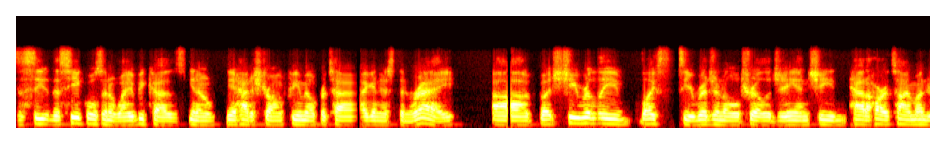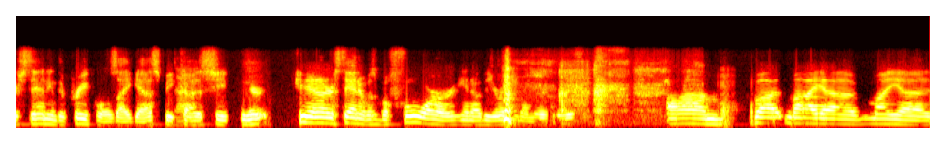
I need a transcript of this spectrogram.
the, the sequels in a way because you know you had a strong female protagonist in Rey. Uh, but she really likes the original trilogy, and she had a hard time understanding the prequels, I guess, because she she didn't understand it was before you know the original movies. Um, but my uh, my uh,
